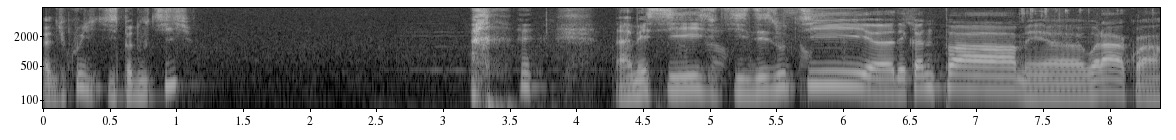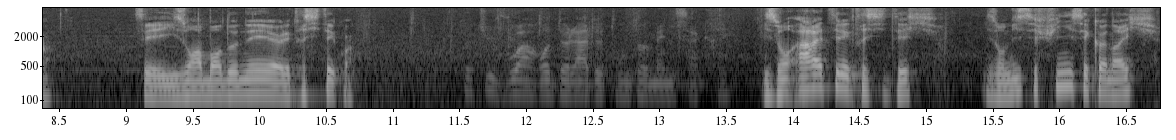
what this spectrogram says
Bah, du coup, ils utilisent pas d'outils. ah, mais si, ils utilisent des outils, euh, déconne pas. Mais euh, voilà, quoi. C'est, ils ont abandonné euh, l'électricité, quoi. Ils ont arrêté l'électricité. Ils ont dit c'est fini ces conneries.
